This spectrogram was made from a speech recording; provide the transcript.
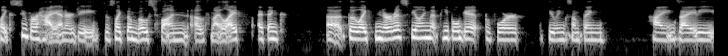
like super high energy, just like the most fun of my life. I think uh, the like nervous feeling that people get before doing something high anxiety,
